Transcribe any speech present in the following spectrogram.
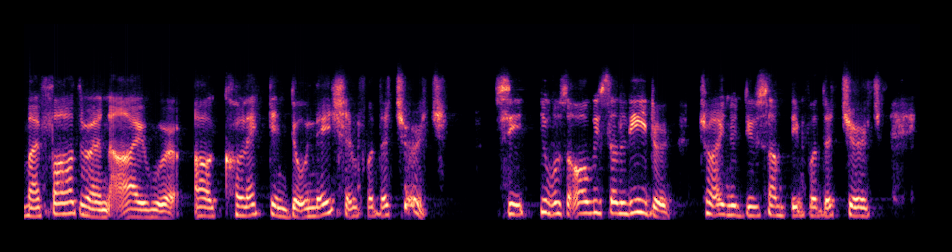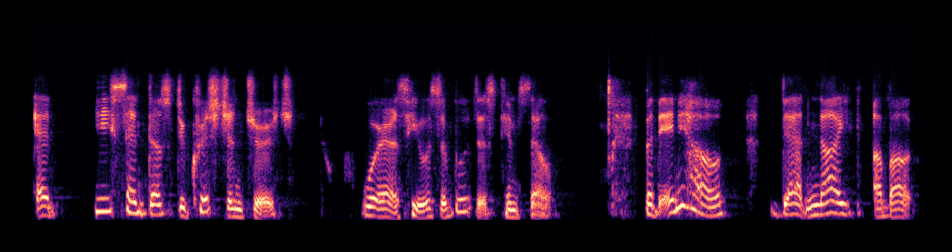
my father and I were out collecting donation for the church. See, he was always a leader trying to do something for the church. And he sent us to Christian church, whereas he was a Buddhist himself. But anyhow, that night about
